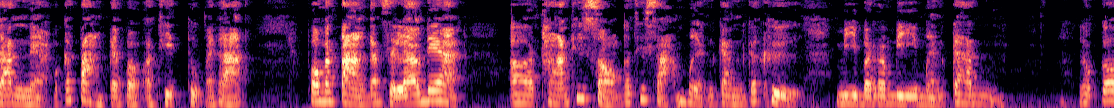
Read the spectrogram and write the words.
จันทร์เนี่ยมันก็ต่างกันกับอาทิตย์ถูกไหมคะพอมันต่างกันเสร็จแล้วเนี่ยฐานที่สองกับที่สามเหมือนกันก็คือ มีบารมีเหมือนกัน แล้วก็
